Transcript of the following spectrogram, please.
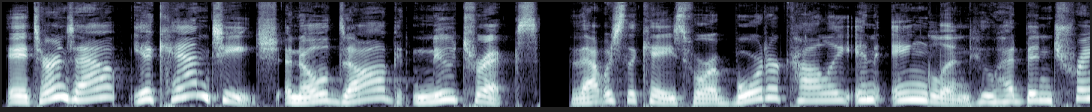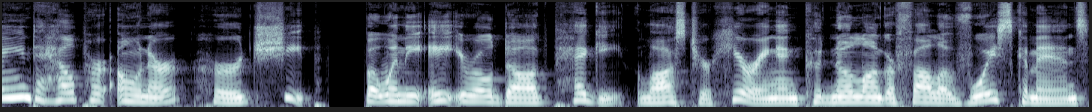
It turns out you can teach an old dog new tricks. That was the case for a border collie in England who had been trained to help her owner herd sheep. But when the eight year old dog Peggy lost her hearing and could no longer follow voice commands,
